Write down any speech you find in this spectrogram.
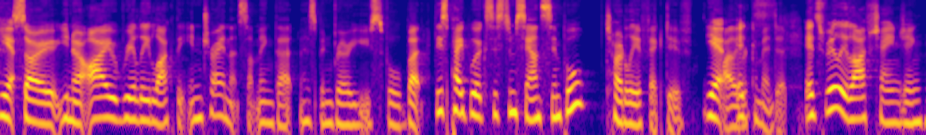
Yeah. So you know, I really like the in tray, and that's something that has been very useful. But this paperwork system sounds simple, totally effective. Yeah, highly recommend it. It's really life changing.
